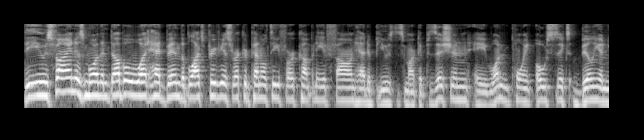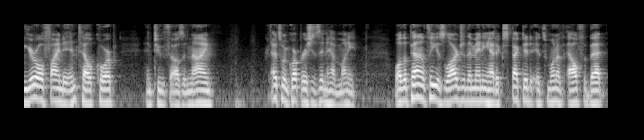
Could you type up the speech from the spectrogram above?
The EU's fine is more than double what had been the bloc's previous record penalty for a company it found had abused its market position, a 1.06 billion euro fine to Intel Corp in 2009. That's when corporations didn't have money. While the penalty is larger than many had expected, it's one of Alphabet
